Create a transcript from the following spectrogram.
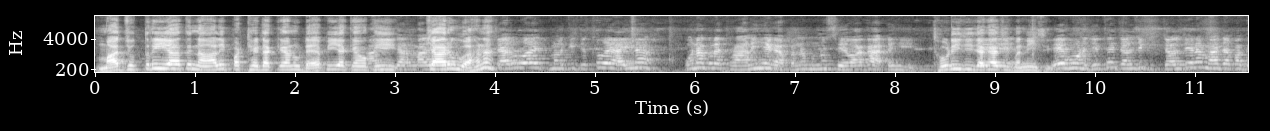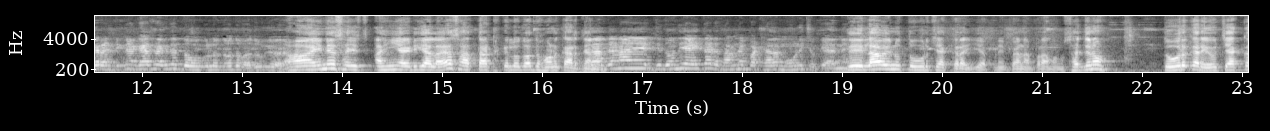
ਮੱਝ ਉਤਰੀ ਆ ਤੇ ਨਾਲ ਹੀ ਪੱਠੇ ਡੱਕਿਆਂ ਨੂੰ ਡਹਿ ਪਈ ਆ ਹਾਂਜੀ, ਕਿਉਂਕਿ ਕਰਮ ਚਾਰੂ ਆ ਹਨਾ ਚਾਰੂ ਆ ਮਤਲਬ ਕਿ ਜਿੱਥੋਂ ਇਹ ਆਈ ਨਾ ਉਹਨਾਂ ਕੋਲੇ ਥਾਂ ਨਹੀਂ ਹੈਗਾ ਬੰਨਣ ਮੈਨੂੰ ਸੇਵਾ ਘੱਟ ਹੀ। ਥੋੜੀ ਜੀ ਜਗ੍ਹਾ 'ਚ ਹੀ ਬੰਨੀ ਸੀ। ਇਹ ਹੁਣ ਜਿੱਥੇ ਚੱਲ ਜੀ ਚੱਲ ਜੇ ਨਾ ਮੈਂ ਆਪਾਂ ਗਾਰੰਟੀ ਨਾਲ ਕਹਿ ਸਕਦੇ 2 ਕਿਲੋ ਦੁੱਧ ਵਧੂਗੀ ਹੋਰ। ਹਾਂ ਇਹਨੇ ਸਹੀ- ਅਸੀਂ ਆਈਡੀਆ ਲਾਇਆ 7-8 ਕਿਲੋ ਦੁੱਧ ਹੁਣ ਕਰ ਕਰ ਜਾਣਾ ਇਹ ਜਦੋਂ ਦੀ ਆਈ ਤੁਹਾਡੇ ਸਾਹਮਣੇ ਪੱਠਿਆਂ ਦਾ ਮੂੰਹ ਨਹੀਂ ਚੁੱਕਿਆ ਇਹਨੇ। ਤੇ ਲਾਓ ਇਹਨੂੰ ਤੋਰ ਚੈੱਕ ਕਰਾਈਏ ਆਪਣੇ ਭੈਣਾ ਭਰਾਵਾਂ ਨੂੰ। ਸੱਜਣੋ ਤੋਰ ਕਰਿਓ ਚੈੱਕ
